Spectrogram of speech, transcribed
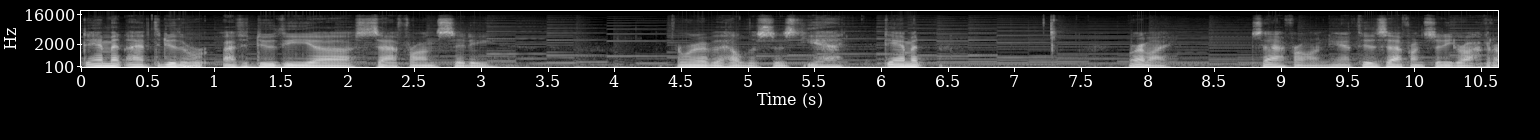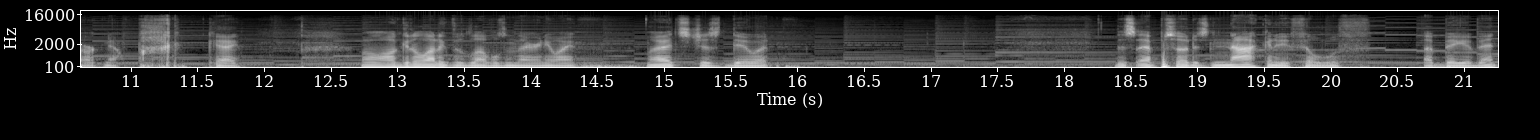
damn it I have to do the I have to do the uh, Saffron City. Or whatever the hell this is. Yeah damn it. Where am I? Saffron. To do the Saffron City Rocket Arc now. Okay. Well I'll get a lot of good levels in there anyway. Let's just do it. This episode is not going to be filled with a big event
